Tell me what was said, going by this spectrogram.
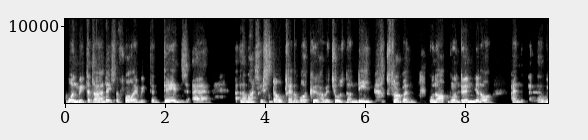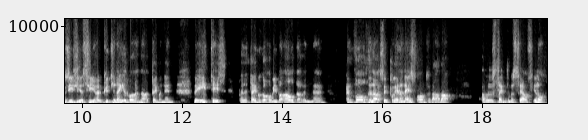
One week to Tannadice, the following week to Dens. Uh, and I'm actually still trying to work out how we chose Dundee, struggling, going up, going down, you know. And it was easy to see how good United were at that time. And then the 80s, by the time I got a wee bit older and uh, involved in actually playing in S forms and all that, I was thinking to myself, you know,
